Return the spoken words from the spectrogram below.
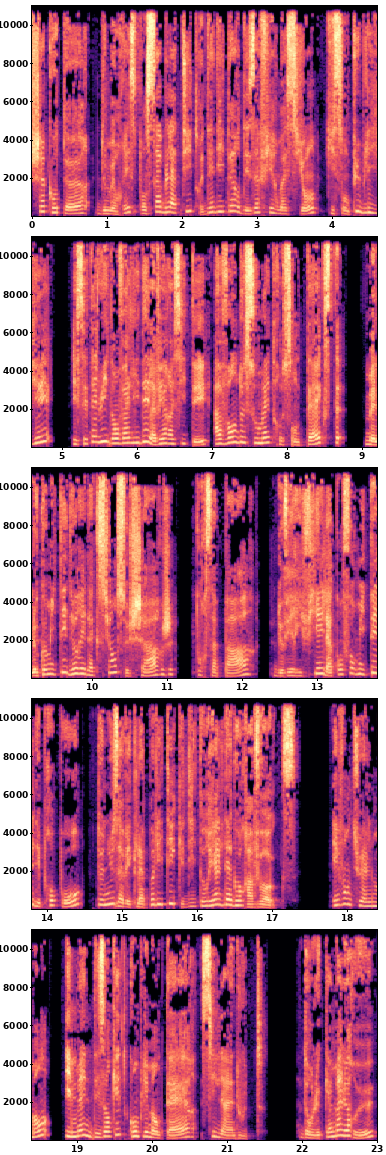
Chaque auteur demeure responsable à titre d'éditeur des affirmations qui sont publiées, et c'est à lui d'en valider la véracité avant de soumettre son texte, mais le comité de rédaction se charge, pour sa part, de vérifier la conformité des propos tenus avec la politique éditoriale d'Agoravox. Éventuellement, il mène des enquêtes complémentaires s'il a un doute. Dans le cas malheureux,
